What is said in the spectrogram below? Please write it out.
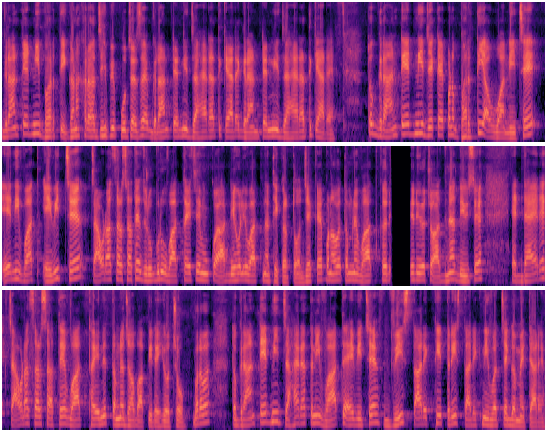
ગ્રાન્ટેડની ભરતી. ઘણા ખરા હજી બી પૂછે છે ગ્રાન્ટેડની જાહેરાત ક્યારે? ગ્રાન્ટેડની જાહેરાત ક્યારે? તો ગ્રાન્ટેડની જે કંઈ પણ ભરતી આવવાની છે, એની વાત એવી જ છે ચાવડા સર સાથે જ રૂબરૂ વાત થઈ છે, હું કોઈ આડીહોળી વાત નથી કરતો. જે કંઈ પણ હવે તમને વાત કરી રહ્યો છો આજના દિવસે, એ ડાયરેક્ટ ચાવડા સર સાથે વાત થઈને તમને જવાબ આપી રહ્યો છો. બરાબર? તો ગ્રાન્ટેડની જાહેરાતની વાત એવી છે, વીસ તારીખથી ત્રીસ તારીખની વચ્ચે ગમે ત્યારે.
